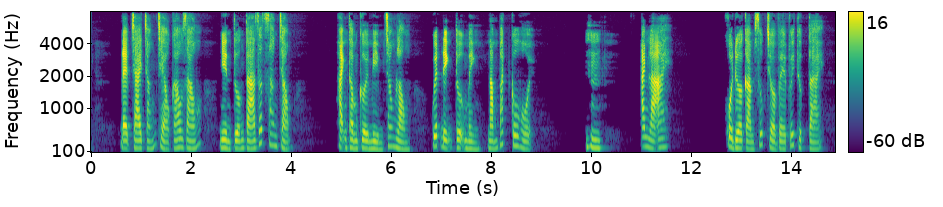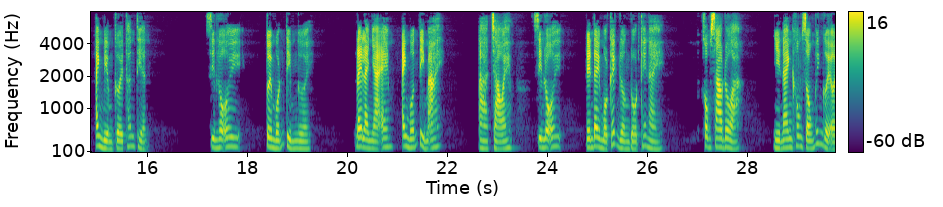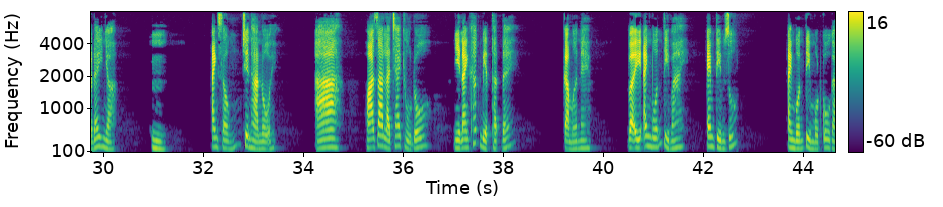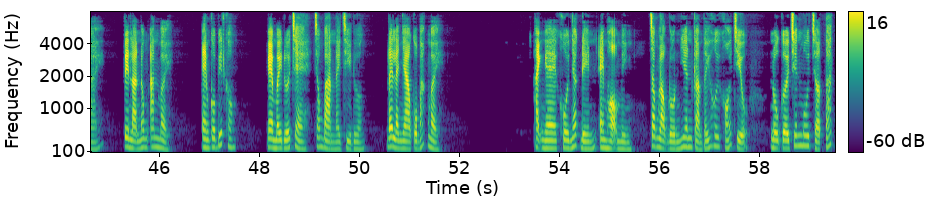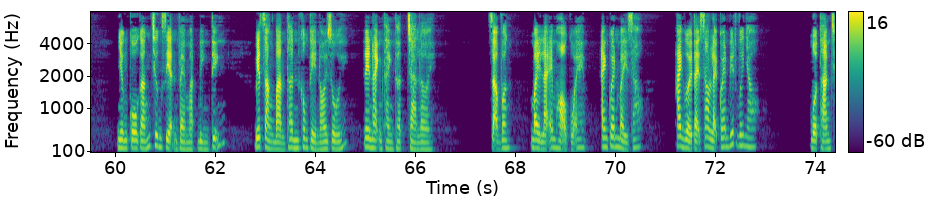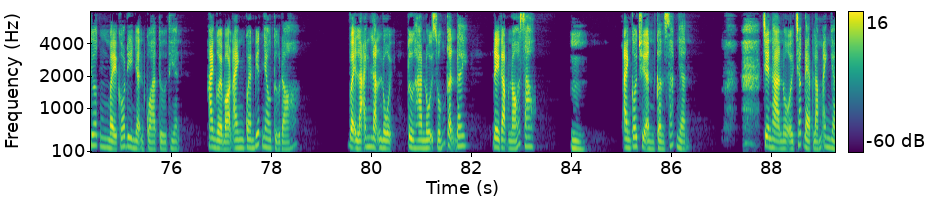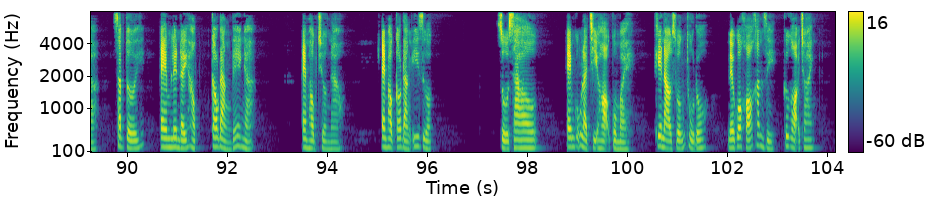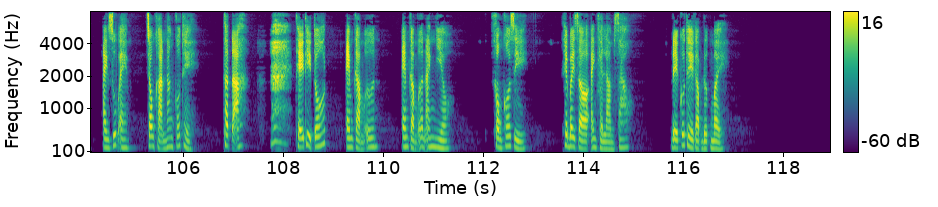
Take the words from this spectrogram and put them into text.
Đẹp trai trắng trẻo cao giáo, nhìn tướng tá rất sang trọng. Hạnh thầm cười mỉm trong lòng, quyết định tự mình nắm bắt cơ hội. Anh là ai? Khôi đưa cảm xúc trở về với thực tại. Anh mỉm cười thân thiện. Xin lỗi, tôi muốn tìm người. Đây là nhà em, anh muốn tìm ai? À, chào em. Xin lỗi, đến đây một cách đường đột thế này. Không sao đâu ạ. Nhìn anh không giống với người ở đây nhở? Ừ, anh sống trên Hà Nội. À, hóa ra là trai thủ đô. Nhìn anh khác biệt thật đấy. Cảm ơn em. Vậy anh muốn tìm ai? Em tìm giúp. Anh muốn tìm một cô gái tên là Nông An Mẩy. Em có biết không? Nghe mấy đứa trẻ trong bàn này chỉ đường. Đây là nhà của bác Mẩy. Hạnh nghe Khôi nhắc đến em họ mình. Trong lòng đột nhiên cảm thấy hơi khó chịu. Nụ cười trên môi chợt tắt. Nhưng cố gắng trưng diện vẻ mặt bình tĩnh. Biết rằng bản thân không thể nói dối. Nên Hạnh thành thật trả lời. Dạ vâng, mày là em họ của em. Anh quen mày sao? Hai người tại sao lại quen biết với nhau? Một tháng trước mày có đi nhận quà từ thiện. Hai người bọn anh quen biết nhau từ đó. Vậy là anh lặn lội từ Hà Nội xuống tận đây để gặp nó sao? Ừ, anh có chuyện cần xác nhận. Trên Hà Nội chắc đẹp lắm anh nhờ. Sắp tới em lên đấy học cao đẳng đấy anh ạ. Em học trường nào? Em học cao đẳng y dược. Dù sao, em cũng là chị họ của mày. Khi nào xuống thủ đô, nếu có khó khăn gì, cứ gọi cho anh. Anh giúp em, trong khả năng có thể. Thật đã? Thế thì tốt, em cảm ơn. Em cảm ơn anh nhiều. Không có gì. Thế bây giờ anh phải làm sao? Để có thể gặp được mày.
